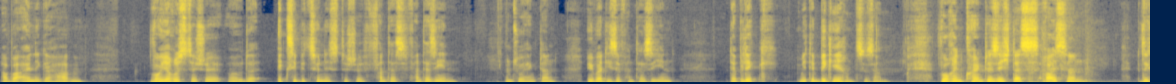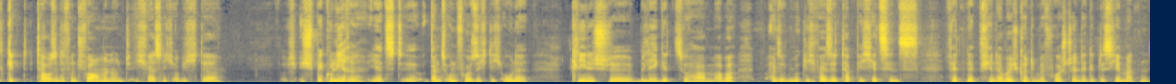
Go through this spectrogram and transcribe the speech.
aber einige haben voyeuristische oder exhibitionistische Fantas Fantasien. Und so hängt dann über diese Fantasien der Blick mit dem Begehren zusammen. Worin könnte sich das äußern? Es gibt tausende von Formen und ich weiß nicht, ob ich da. Ich spekuliere jetzt äh, ganz unvorsichtig, ohne klinische Belege zu haben, aber also möglicherweise tappe ich jetzt ins Fettnäpfchen, aber ich könnte mir vorstellen, da gibt es jemanden,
